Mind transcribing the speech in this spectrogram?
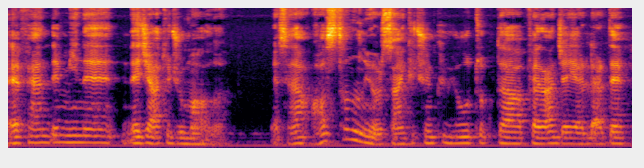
efendim yine Necati Cumalı mesela az tanınıyor sanki çünkü YouTube'da falanca yerlerde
